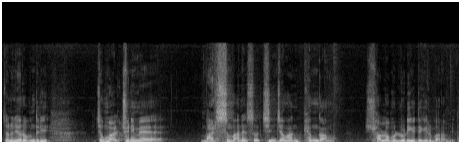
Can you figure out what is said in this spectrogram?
저는 여러분들이 정말 주님의 말씀 안에서 진정한 평강, 샬롬을 누리게 되기를 바랍니다.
